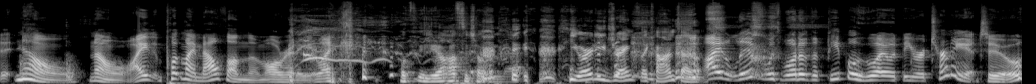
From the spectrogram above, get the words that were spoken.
uh, no, no. I put my mouth on them already. Like Well, you don't have to tell them that. you already drank the contents. I live with one of the people who I would be returning it to.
